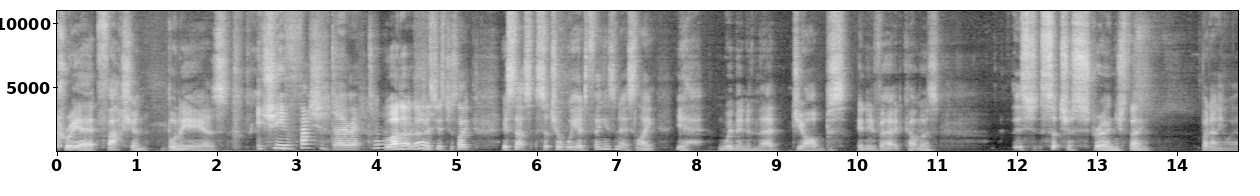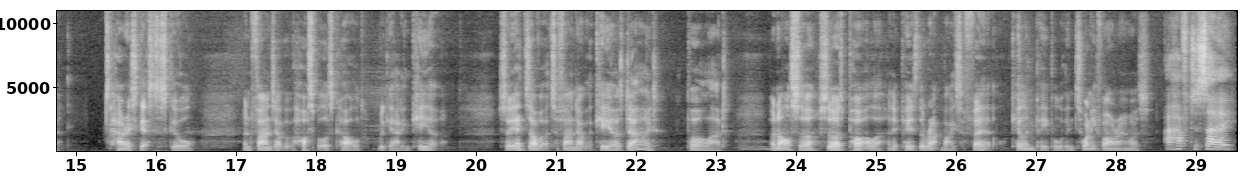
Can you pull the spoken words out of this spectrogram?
create fashion, bunny ears. Is she a fashion director? Well, I don't know. It's just, just like it's that's such a weird thing, isn't it? It's like yeah, women and their jobs in inverted commas. It's such a strange thing. But anyway, Harris gets to school and finds out that the hospital is called regarding Keogh. So he heads over to find out that Keogh's died. Poor lad. And also, so has Paula, and it appears the rat bites are fatal, killing people within 24 hours. I have to say,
